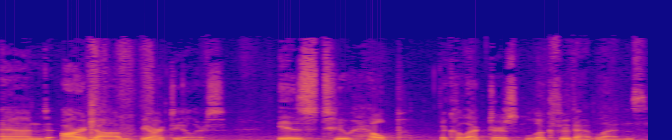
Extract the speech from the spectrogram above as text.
And our job, the art dealers, is to help the collectors look through that lens.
